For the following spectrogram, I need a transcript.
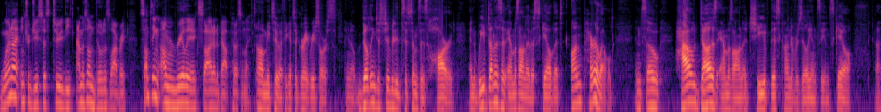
Werner introduced us to the Amazon Builders Library, something I'm really excited about personally. Oh, me too. I think it's a great resource. You know, building distributed systems is hard, and we've done this at Amazon at a scale that's unparalleled. And so, how does Amazon achieve this kind of resiliency and scale? Uh,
